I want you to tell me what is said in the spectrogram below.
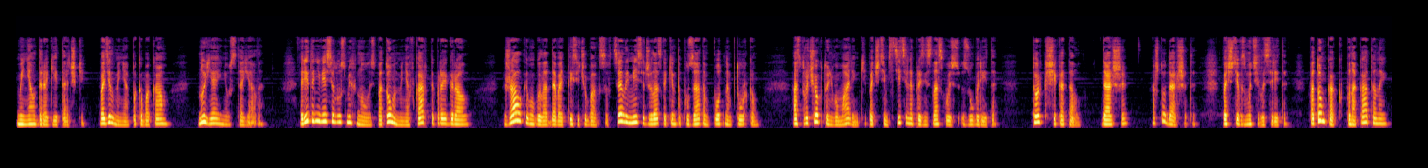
менял дорогие тачки. Водил меня по кабакам, но я и не устояла. Рита невесело усмехнулась. Потом он меня в карты проиграл. Жалко ему было отдавать тысячу баксов. Целый месяц жила с каким-то пузатым, потным турком. А стручок-то у него маленький, почти мстительно произнесла сквозь зубы Рита. Только щекотал. Дальше? А что дальше-то? Почти возмутилась Рита. Потом, как по накатанной,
